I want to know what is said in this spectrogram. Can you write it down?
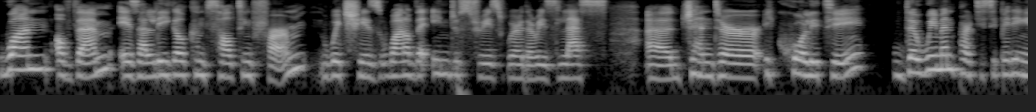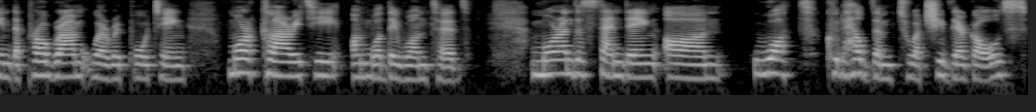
One of them is a legal consulting firm, which is one of the industries where there is less uh, gender equality. The women participating in the program were reporting more clarity on what they wanted, more understanding on what could help them to achieve their goals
